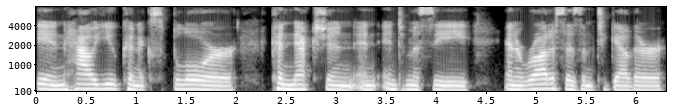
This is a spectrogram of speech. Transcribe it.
in how you can explore connection and intimacy and eroticism together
